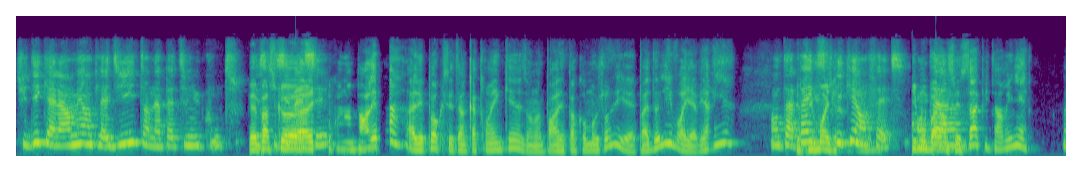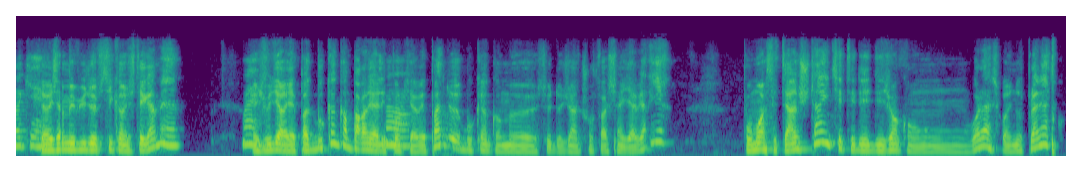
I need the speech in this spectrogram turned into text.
tu dis qu'à l'armée on te l'a dit, tu n'en as pas tenu compte? Mais parce qu'à l'époque on n'en parlait pas. À l'époque c'était en 95, on n'en parlait pas comme aujourd'hui. Il n'y avait pas de livre, il n'y avait rien. On t'a pas expliqué en fait. Ils m'ont balancé ça puis terminé. Okay. J'avais jamais vu de psy quand j'étais gamin. Et je veux dire, il n'y avait pas de bouquin en parlait à l'époque. Ah. Il n'y avait pas de bouquin comme euh, ceux de Jean Chauffachin. Il n'y avait rien. Pour moi, c'était Einstein. C'était des, des gens qu'on voilà sur une autre planète. Quoi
